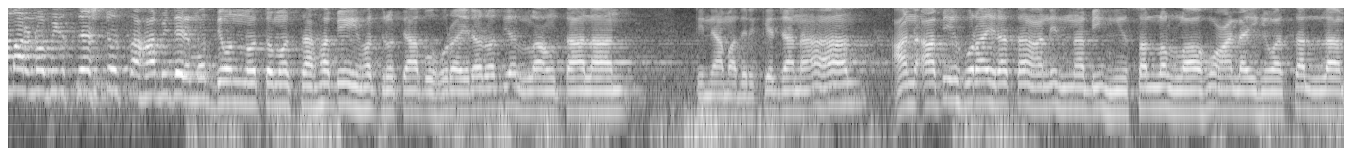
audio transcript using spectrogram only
আমার নবীর শ্রেষ্ঠ সাহাবিদের মধ্যে অন্যতম সাহাবি হজরতে আবু হুরাইরা রাদিয়াল্লাহু তাআলান তিনি আমাদেরকে জানান, আন আবি হুরাইরাতা আনিন নবী সাল্লাল্লাহু আলাইহি ওয়াসাল্লাম,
